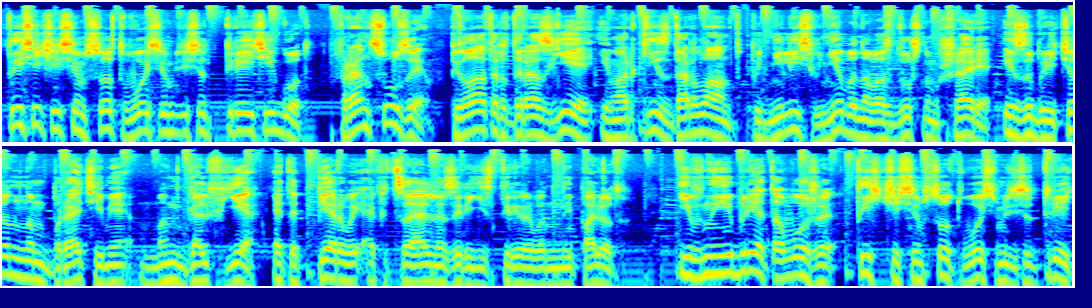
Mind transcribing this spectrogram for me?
1783 год. Французы Пилатр де Розье и маркиз Дарланд поднялись в небо на воздушном шаре, изобретенном братьями Монгольфье. Это первый официально зарегистрированный полет. И в ноябре того же 1783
